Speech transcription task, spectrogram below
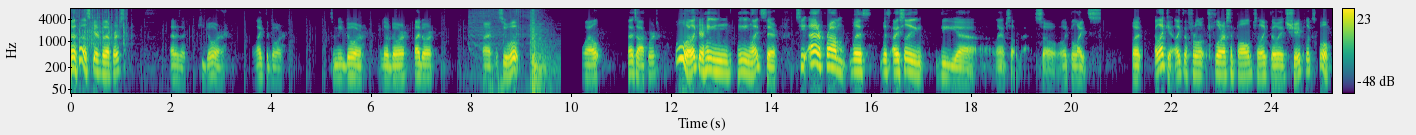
I was scared for that first. That is a key door. I like the door. It's a neat door. Hello, door. Bye, door. Alright, let's see. Whoa. Well, that's awkward. Ooh, I like your hanging hanging lights there. See, I had a problem with with isolating the uh, lamps on that. So, I like the lights. But I like it. I like the fluorescent bulbs. I like the way it's shaped. Looks cool.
